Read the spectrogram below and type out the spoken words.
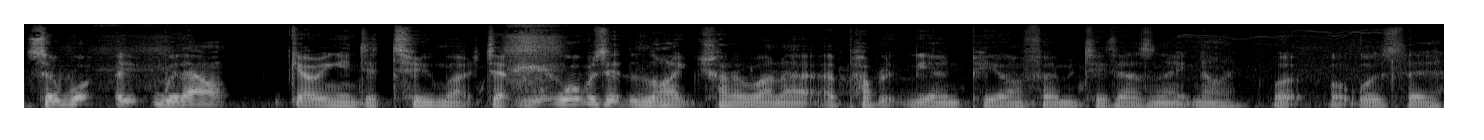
so what uh, without going into too much depth, what was it like trying to run a, a publicly owned PR firm in 2008-9? What, what was the...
